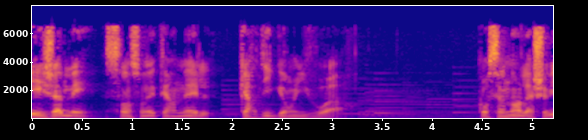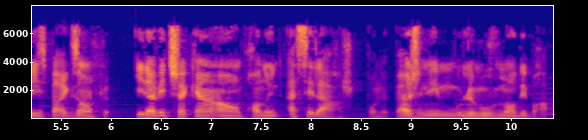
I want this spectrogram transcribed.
et jamais sans son éternel cardigan ivoire. Concernant la chevise, par exemple, il invite chacun à en prendre une assez large pour ne pas gêner le mouvement des bras.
